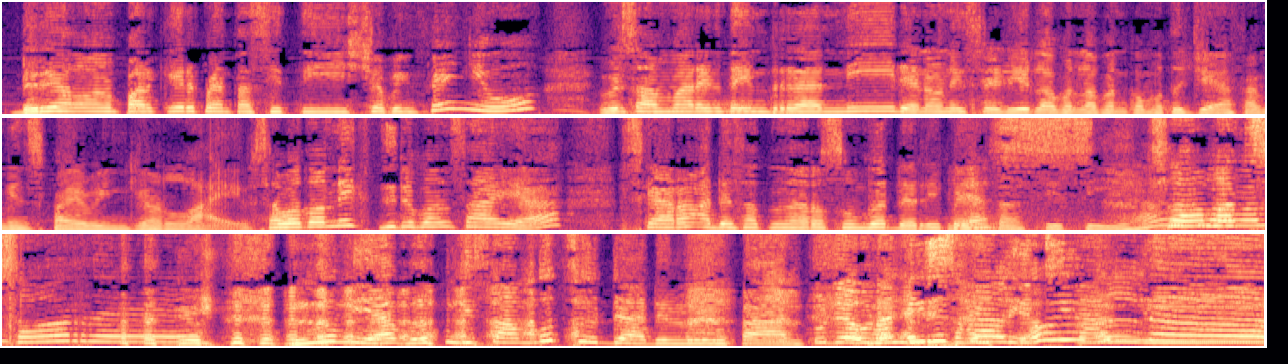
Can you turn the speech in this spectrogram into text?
Dari halaman parkir Pentasity Shopping Venue bersama Renita Indrani dan Onyx Radio 88,7 FM Inspiring Your Life. Sahabat Onyx di depan saya sekarang ada satu narasumber dari Pentasity. Yes. Selamat sore. Aduh, belum ya, belum disambut sudah duluan. Udah udah Mandiri excited sekali. Oh iya benar.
